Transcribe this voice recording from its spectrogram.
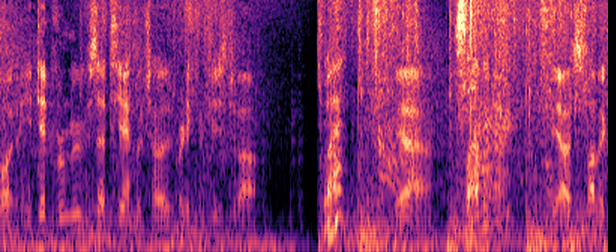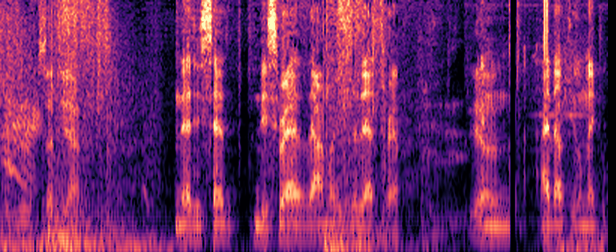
Well, he did remove ZTN, which I was really confused about. What? Yeah. Slavic? Yeah, yeah Slavic removed ZTN. And as you said, this red armor is a death trap. Yeah. And I doubt he'll make it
